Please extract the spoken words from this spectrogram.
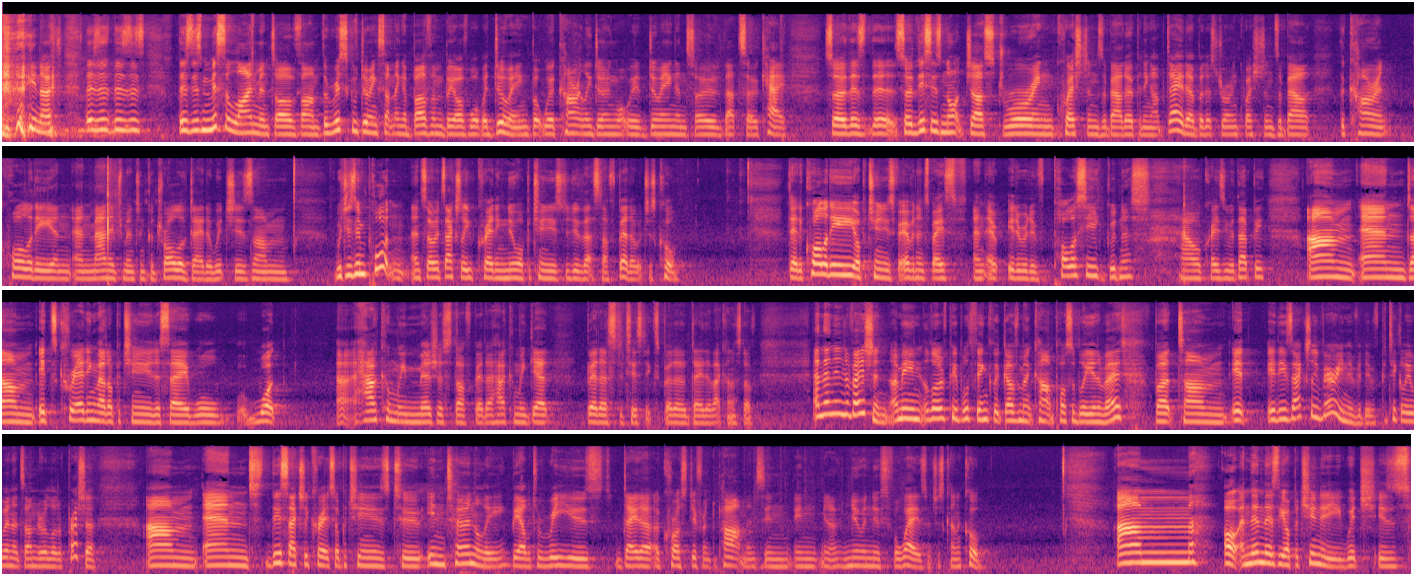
you know, there's, there's, this, there's this misalignment of um, the risk of doing something above and beyond what we're doing, but we're currently doing what we're doing, and so that's okay. So, there's the, so this is not just drawing questions about opening up data, but it's drawing questions about the current quality and, and management and control of data, which is, um, which is important. And so it's actually creating new opportunities to do that stuff better, which is cool data quality, opportunities for evidence-based and iterative policy. Goodness, how crazy would that be? Um, and um, it's creating that opportunity to say, well, what, uh, how can we measure stuff better? How can we get better statistics, better data, that kind of stuff? And then innovation. I mean, a lot of people think that government can't possibly innovate, but um, it, it is actually very innovative, particularly when it's under a lot of pressure. Um, and this actually creates opportunities to internally be able to reuse data across different departments in, in you know, new and useful ways, which is kind of cool. Um, oh, and then there's the opportunity, which is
